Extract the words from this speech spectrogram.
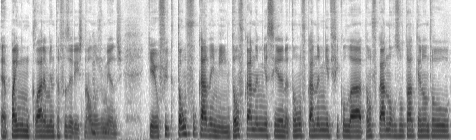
apanho-me claramente a fazer isto em alguns momentos. Que eu fico tão focado em mim, tão focado na minha cena, tão focado na minha dificuldade, tão focado no resultado que eu não estou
